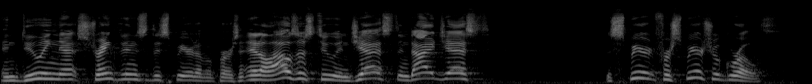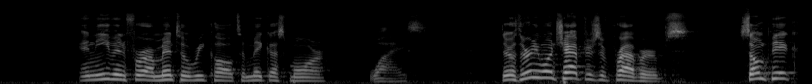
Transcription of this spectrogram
And doing that strengthens the spirit of a person. It allows us to ingest and digest the spirit for spiritual growth and even for our mental recall to make us more wise. There are 31 chapters of Proverbs. Some pick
